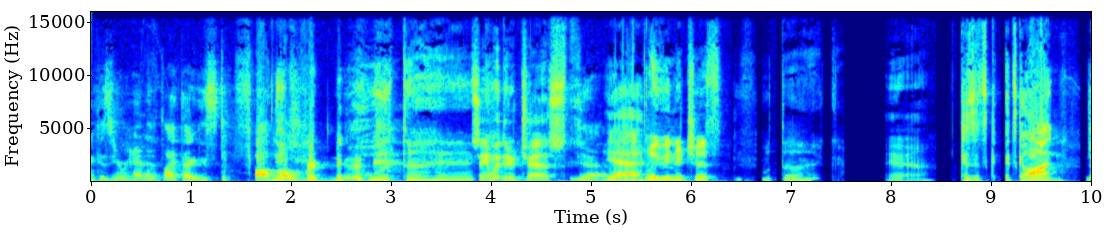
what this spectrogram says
because your head is blacked out, you still fall over, dude. What the heck? Same with your chest. Yeah. yeah, Well, even your chest. What the heck? Yeah. because it's it's gone.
